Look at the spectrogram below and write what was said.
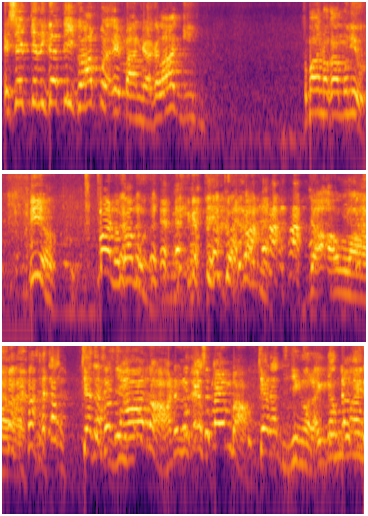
SFC Liga 3 apa? Emang enggak lagi. Ke mana kamu Niu? Iya, mana kamu? 3 kamu. Ya Allah. Cara jingol. Sejarah dengan PS Palembang. Cara jingol lagi kamu main.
